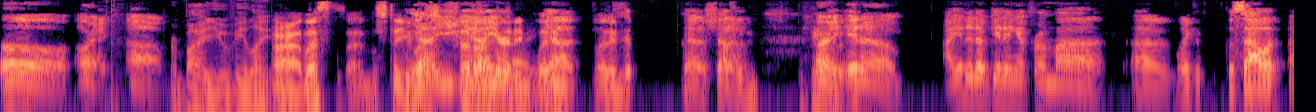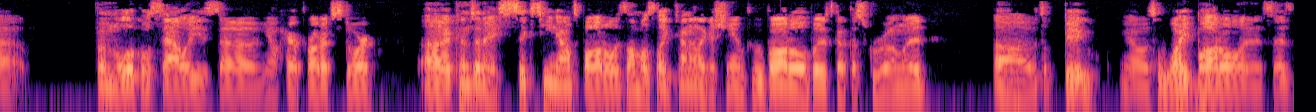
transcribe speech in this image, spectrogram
Oh, all right. Um, Or buy a UV light? All right, let's uh, let's stay. Yeah, let's you- shut yeah, up. you're- let him, let yeah. him, let him. Yeah, shut let up. him- All right. It um, I ended up getting it from uh, uh, like the Sal uh, from the local Sally's uh, you know, hair product store. Uh, it comes in a 16 ounce bottle. It's almost like kind of like a shampoo bottle, but it's got the screw on lid. Uh, it's a big, you know, it's a white bottle and it says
